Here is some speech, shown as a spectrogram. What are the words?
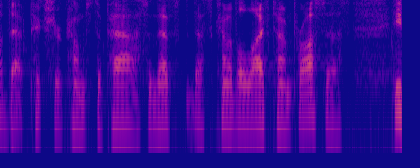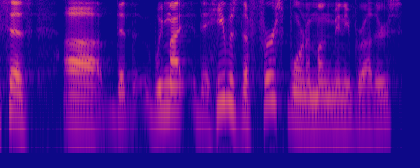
of that picture comes to pass. And that's, that's kind of a lifetime process. He says uh, that, we might, that he was the firstborn among many brothers.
